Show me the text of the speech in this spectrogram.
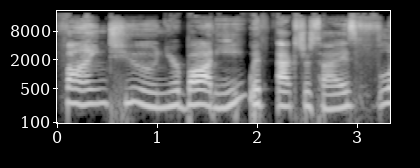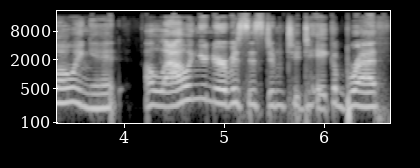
fine tune your body with exercise flowing it allowing your nervous system to take a breath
